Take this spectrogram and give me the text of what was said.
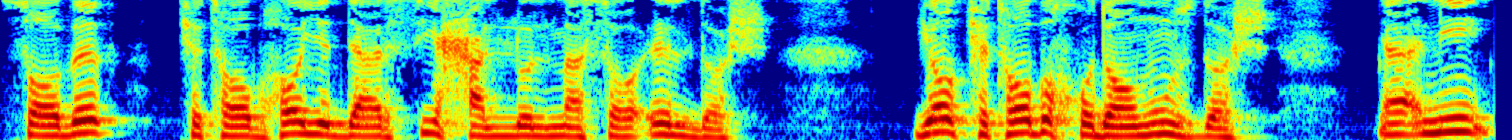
سابق کتابهای درسی حل المسائل داشت یا کتاب خداموز داشت. یعنی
